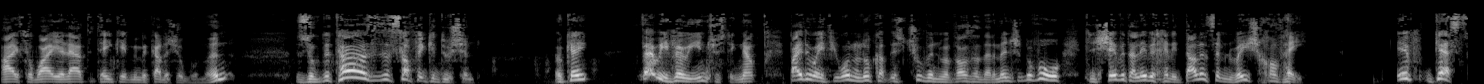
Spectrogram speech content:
I so why are you allowed to take it Mimikadash a woman? Zug is a Suffolk Kedushin. Okay? Very, very interesting. Now, by the way, if you want to look up this Chuvan Ravaza that I mentioned before, it's in Shevet HaLevi Chelidalisim Reish Chavhei. If guests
